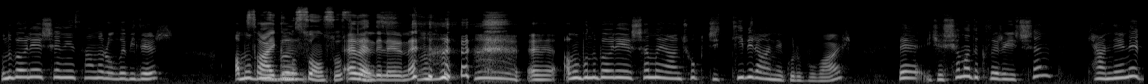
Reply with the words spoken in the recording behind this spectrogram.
Bunu böyle yaşayan insanlar olabilir. Ama Saygımız böyle... sonsuz evet. kendilerine. ee, ama bunu böyle yaşamayan çok ciddi bir anne grubu var. Ve yaşamadıkları için kendilerini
